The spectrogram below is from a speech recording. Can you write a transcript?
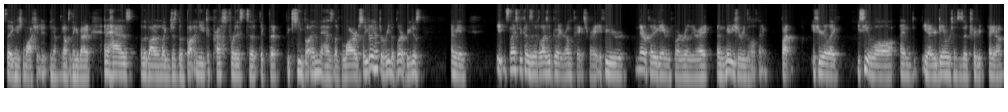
so that you can just watch it. You know, you don't have to think about it. And it has at the bottom like just the button you need to press for this to like the the key button. It has like large, so you don't have to read the blurb. You just, I mean, it's nice because it allows you to go at your own pace, right? If you never played a game before, really, right, then maybe you should read the whole thing. But if you're like you see a wall and you know your gamer senses are triggered you know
